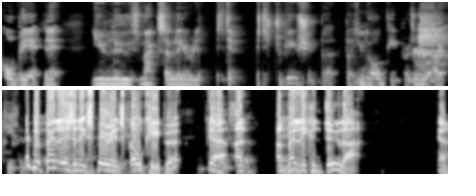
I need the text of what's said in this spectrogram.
albeit that you lose Max O'Leary's distribution. But but your goalkeeper is all about keeping. Yeah, but Bentley's an experienced goalkeeper. Yeah, and, and Bentley can do that. Yeah.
